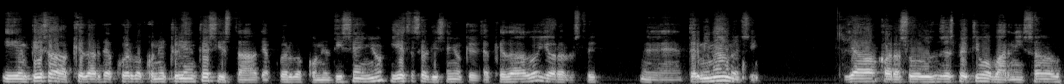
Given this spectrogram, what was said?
y empieza a quedar de acuerdo con el cliente si está de acuerdo con el diseño y este es el diseño que se ha quedado y ahora lo estoy eh, terminando en sí ya para su respectivo barnizado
